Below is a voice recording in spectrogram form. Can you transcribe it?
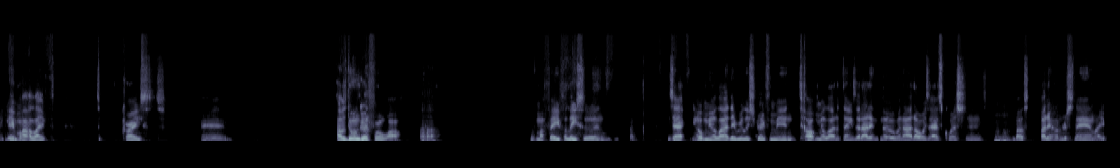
I gave my life to Christ, and I was doing good for a while. Uh-huh. With my faith, Elisa and Zach helped me a lot. They really strengthened me and taught me a lot of things that I didn't know, and I'd always ask questions mm-hmm. about stuff I didn't understand. Like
